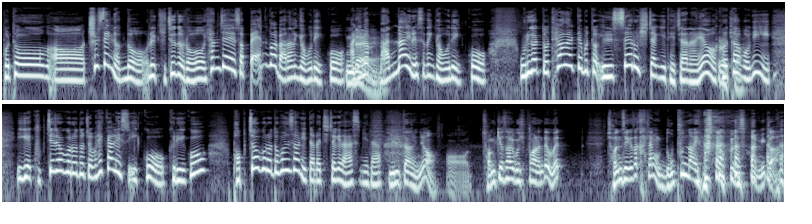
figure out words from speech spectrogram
보통 어 출생 연도를 기준으로 현재에서 뺀 걸 말하는 경우도 있고 아니면 네. 만 나이를 쓰는 경우도 있고 우리가 또 태어날 때부터 일세로 시작이 되잖아요. 그렇죠. 그렇다 보니 이게 국제적으로도 좀 헷갈릴 수 있고 그리고 법적으로도 혼선이 있다는 지적이 나왔습니다. 일단은요, 어, 젊게 살고 싶어 하는데 왜 전 세계에서 가장 높은 나이를 사용하면서 합니까?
